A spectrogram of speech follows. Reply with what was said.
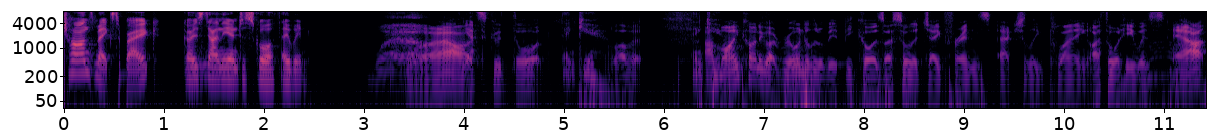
Chance makes a break, goes down the end to score. They win. Wow, Wow, that's good thought. Thank you. I love it. Thank Uh, you. mine kind of got ruined a little bit because I saw that Jake Friend's actually playing. I thought he was out,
